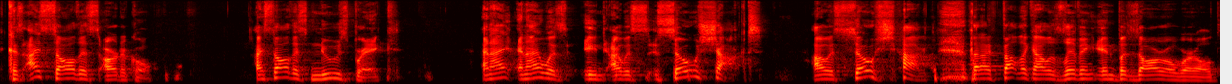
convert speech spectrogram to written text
because I saw this article, I saw this news break, and I and I was in, I was so shocked. I was so shocked that I felt like I was living in bizarro world,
